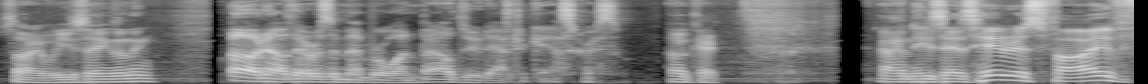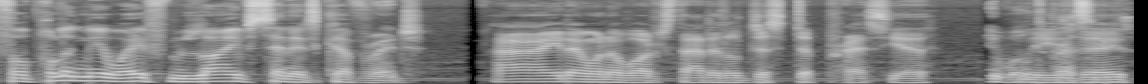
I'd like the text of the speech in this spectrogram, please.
Sorry, were you saying something? Oh no, there was a member one, but I'll do it after Gas Chris. Okay. And he says, Here is five for pulling me away from live Senate coverage. I don't want to watch that. It'll just depress you It will these depress days.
